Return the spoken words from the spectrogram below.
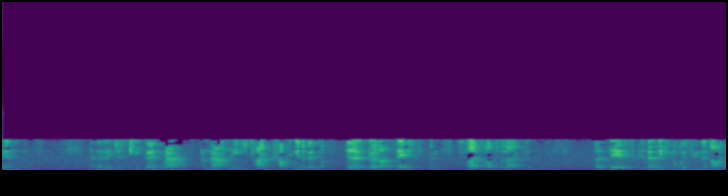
inwards. And then they just keep going round and round, each time cutting in a bit more. They don't go like this and slice off to that, like this, because then they can always see the knife.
